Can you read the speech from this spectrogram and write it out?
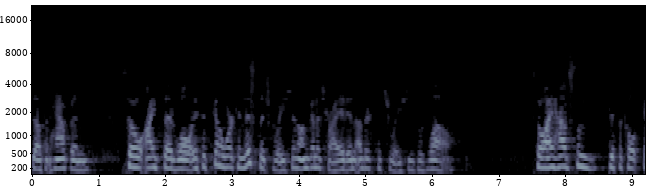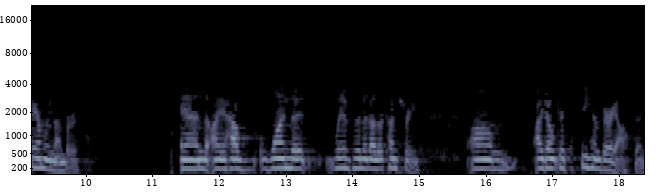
doesn't happen. So I said, well, if it's going to work in this situation, I'm going to try it in other situations as well. So I have some difficult family members. And I have one that lives in another country. Um, I don't get to see him very often.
